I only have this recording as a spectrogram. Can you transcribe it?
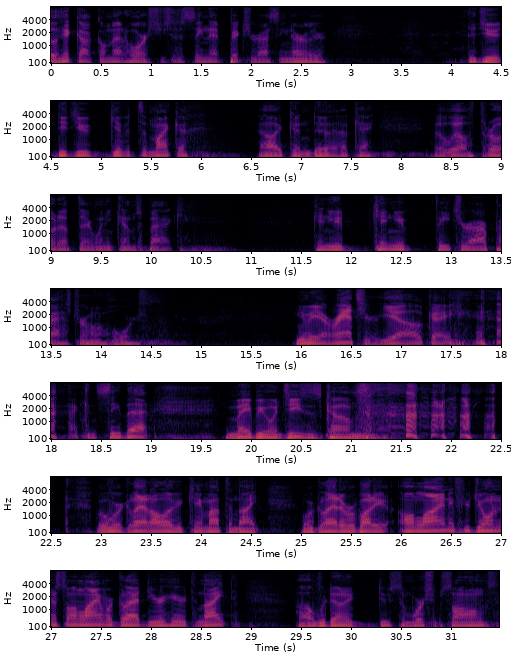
Bill Hickok on that horse. You should have seen that picture I seen earlier. Did you did you give it to Micah? Oh, he couldn't do it. Okay. Well, we'll throw it up there when he comes back. Can you can you feature our pastor on a horse? You mean a rancher? Yeah, okay. I can see that. Maybe when Jesus comes. but we're glad all of you came out tonight. We're glad everybody online. If you're joining us online, we're glad you're here tonight. Uh, we're going to do some worship songs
